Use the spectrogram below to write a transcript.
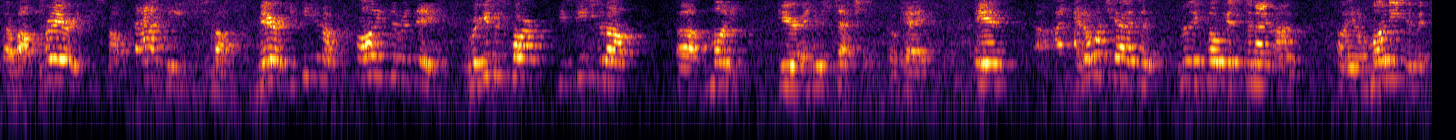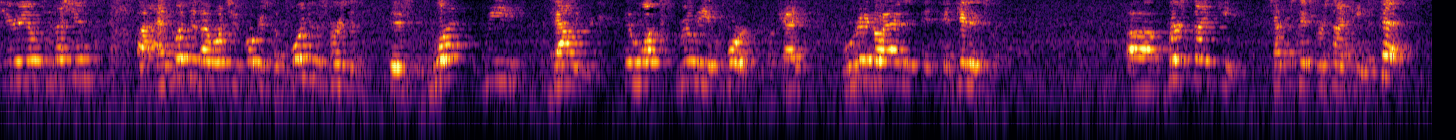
about prayer, he's teaching about fasting, he's teaching about marriage, he's teaching about all these different things. And we get to this part, he's teaching about uh, money here in this section, okay? And I, I, don't want you guys to really focus tonight on uh, you know, money and material possessions uh, as much as I want you to focus. The point of this verse is, is what we value and what's really important, okay? We're going to go ahead and, and, and get into it. Uh, verse 19, chapter 6, verse 19. It says,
